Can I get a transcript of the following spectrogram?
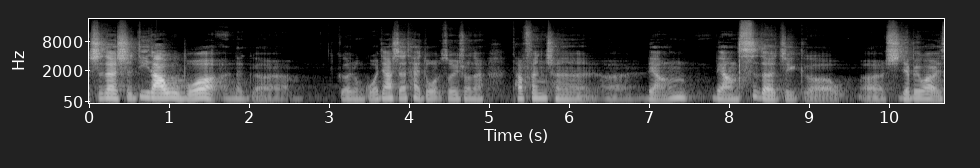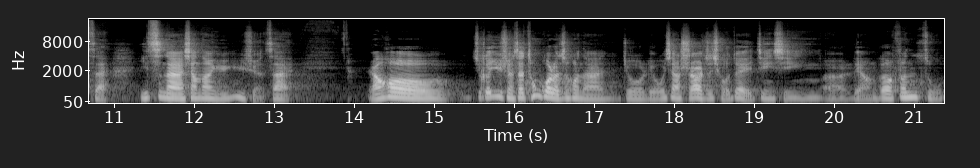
实在是地大物博，那个各种国家实在太多，所以说呢，它分成呃两两次的这个呃世界杯外围赛，一次呢相当于预选赛，然后。这个预选赛通过了之后呢，就留下十二支球队进行呃两个分组，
